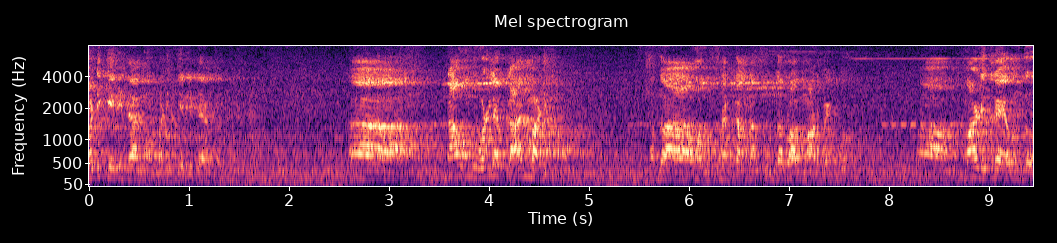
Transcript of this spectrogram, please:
Madikeri dam Madikeri dam. ನಾವೊಂದು ಒಳ್ಳೆ ಪ್ಲ್ಯಾನ್ ಮಾಡಿದ್ವಿ. ಅದು ಆ ಒಂದು ಸರ್ಕಲ್ನ ಸುಂದರವಾಗಿ ಮಾಡಬೇಕು. ಮಾಡಿದರೆ ಒಂದು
